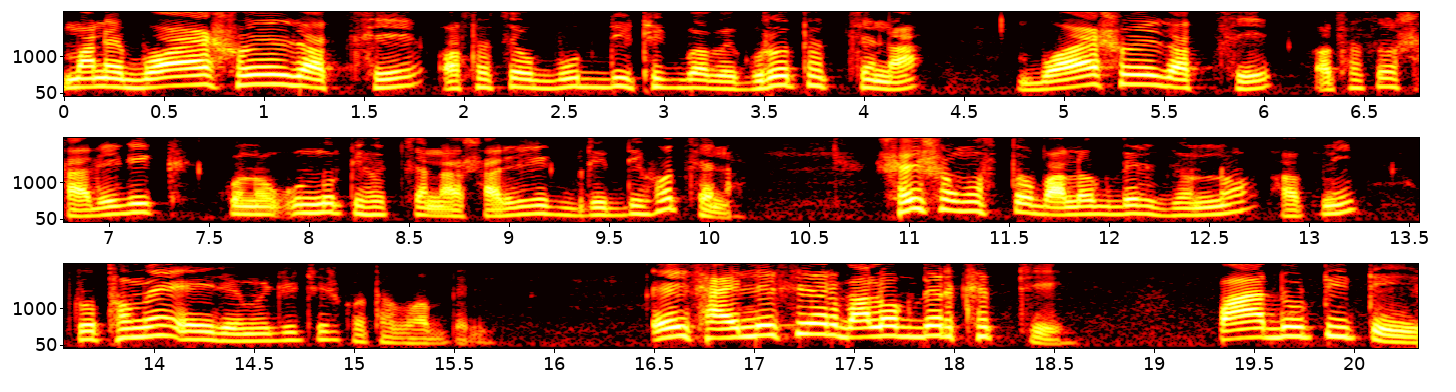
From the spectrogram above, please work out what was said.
মানে বয়স হয়ে যাচ্ছে, অথচ বুদ্ধি ঠিকভাবে গ্রোথ হচ্ছে না। বয়স হয়ে যাচ্ছে, অথচ শারীরিক কোনো উন্নতি হচ্ছে না, শারীরিক বৃদ্ধি হচ্ছে না। সেই সমস্ত বালকদের জন্য আপনি প্রথমে এই রেমেডিটির কথা ভাববেন। এই সাইলেসিয়ার বালকদের ক্ষেত্রে পা দুটিতে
